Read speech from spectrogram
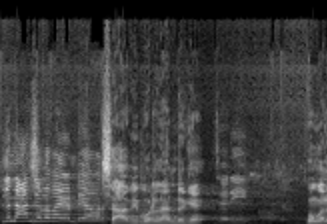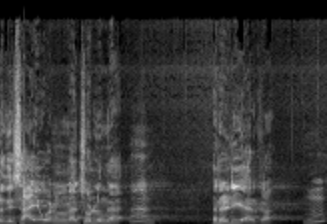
இல்ல நான் சொல்லவா எப்படி வியாபாரம் சாவி போடலான்னு இருக்கேன். சரி. உங்களுக்கு சாவி போடணும்னா சொல்லுங்க. ரெடியா இருக்கான் ம்.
